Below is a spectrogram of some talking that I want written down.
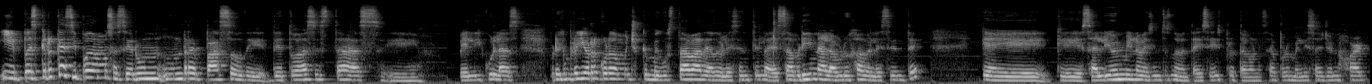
Y pues creo que así podemos hacer un, repaso de, de, todas estas... Eh, películas. Por ejemplo, yo recuerdo mucho que me gustaba de adolescente la de Sabrina, la bruja adolescente, que, que salió en 1996, protagonizada por Melissa John Hart,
